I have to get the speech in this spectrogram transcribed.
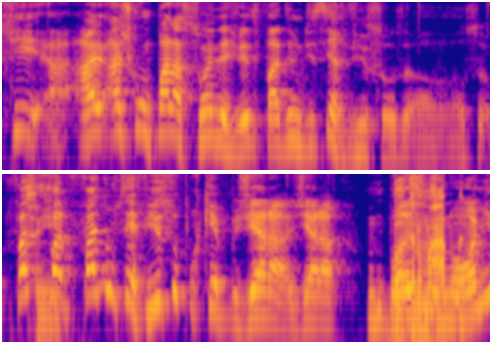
que a, as comparações às vezes fazem um desserviço. faz, faz, faz, um serviço porque gera, gera um buzz no, no, nome,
